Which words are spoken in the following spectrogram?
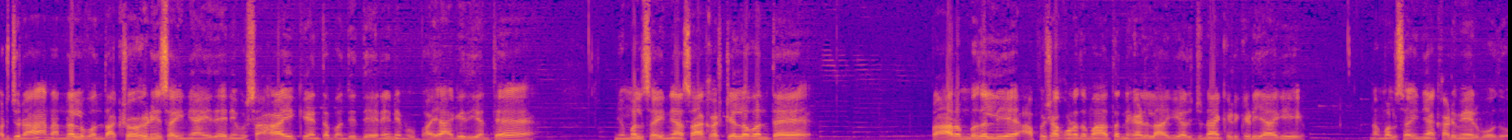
ಅರ್ಜುನ, ನನ್ನಲ್ಲಿ ಒಂದು ಅಕ್ಷೋಹಿಣಿ ಸೈನ್ಯ ಇದೆ, ನಿಮಗೆ ಸಹಾಯಕ್ಕೆ ಅಂತ ಬಂದಿದ್ದೇನೆ, ನಿಮಗೆ ಭಯ ಆಗಿದೆಯಂತೆ. ನಿಮ್ಮಲ್ಲಿ ಸೈನ್ಯ ಸಾಕಷ್ಟಿಲ್ಲವಂತೆ. ಪ್ರಾರಂಭದಲ್ಲಿಯೇ ಅಪಶಕುನದ ಮಾತನ್ನು ಹೇಳಲಾಗಿ ಅರ್ಜುನ ಕಿಡಿಕಿಡಿಯಾಗಿ ನಮ್ಮಲ್ಲಿ ಸೈನ್ಯ ಕಡಿಮೆ ಇರ್ಬೋದು.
